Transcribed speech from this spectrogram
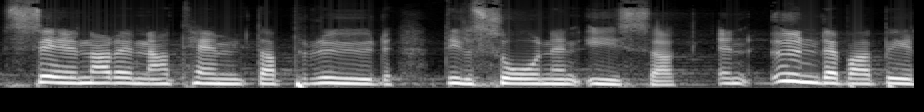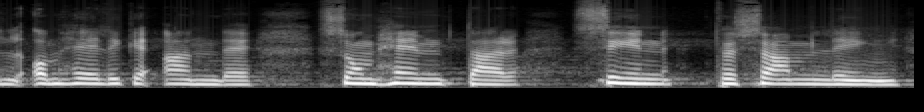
senare att hämta brud till sonen Isak. En underbar bild om helige Ande som hämtar sin församling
